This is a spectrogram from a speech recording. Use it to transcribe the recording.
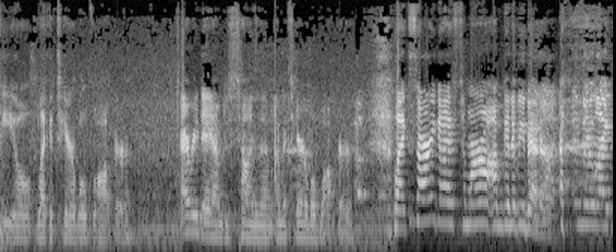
feel like a terrible vlogger. Every day I'm just telling them I'm a terrible vlogger. Like, sorry guys, tomorrow I'm gonna be better. Yeah. And they're like,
